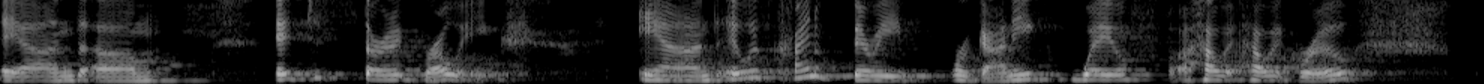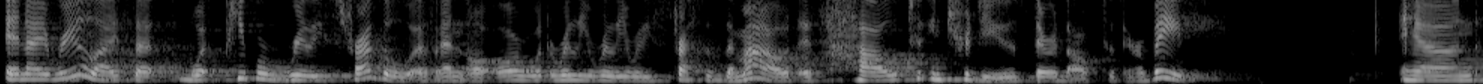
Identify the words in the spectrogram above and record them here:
and um, it just started growing and it was kind of very organic way of how it how it grew. And i realized that what people really struggle with and or, or, what really really really stresses them out is how to introduce their dog to their baby. And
